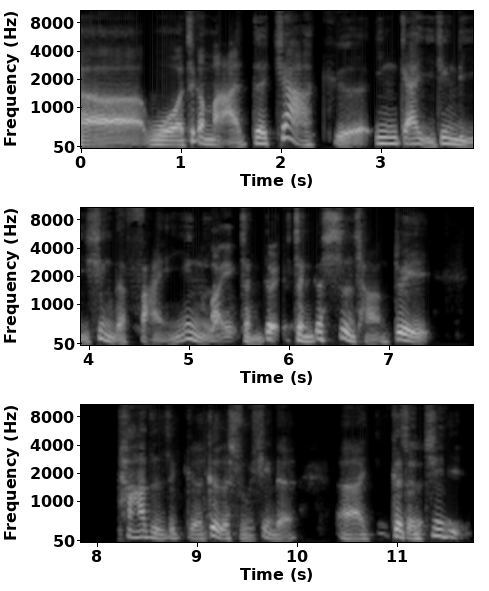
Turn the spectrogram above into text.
呃，我这个马的价格应该已经理性的反映了整个整个市场对。它的这个各个属性的呃各种激励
